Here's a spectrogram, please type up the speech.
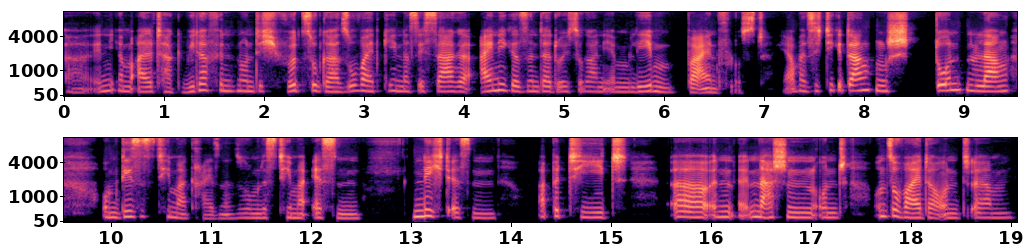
äh, in ihrem Alltag wiederfinden und ich würde sogar so weit gehen, dass ich sage, einige sind dadurch sogar in ihrem Leben beeinflusst, ja, weil sich die Gedanken stundenlang um dieses Thema kreisen, also um das Thema Essen, Nichtessen, Appetit, äh, äh, Naschen und und so weiter. Und, ähm,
